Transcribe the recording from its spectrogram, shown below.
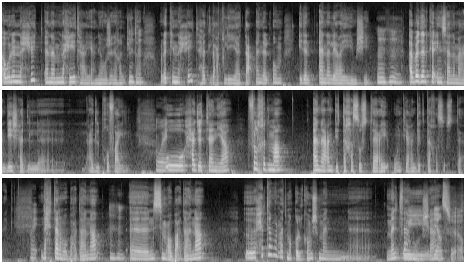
اولا نحيت أنا من ناحيتها يعني en général deux. ولكن نحيت هاد العقلية تاع أنا الأم اذا أنا اللي راي يمشي. ابدا كإنسانة ما عنديش هاد ال... هاد ال profil oui وحاجة تانية في الخدمة أنا عندي التخصص تاعي وأنت عندك التخصص تاعك. نحترموا بعضنا. آه، نسمعوا بعضنا. آه، حتى مرات ما نقولكمش ما ن- ما نتفاهموش. bien sûr.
